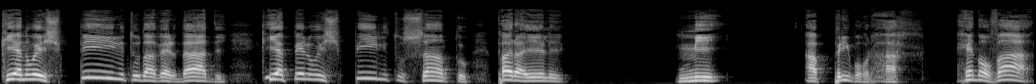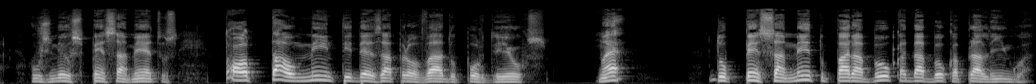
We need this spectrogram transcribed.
que é no Espírito da verdade, que é pelo Espírito Santo para ele me aprimorar, renovar os meus pensamentos totalmente desaprovado por Deus, não é? Do pensamento para a boca, da boca para a língua.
